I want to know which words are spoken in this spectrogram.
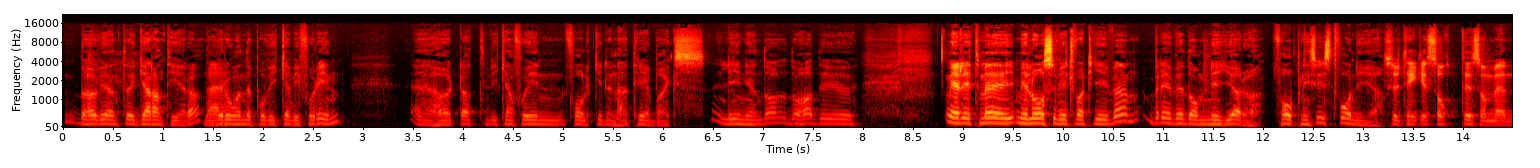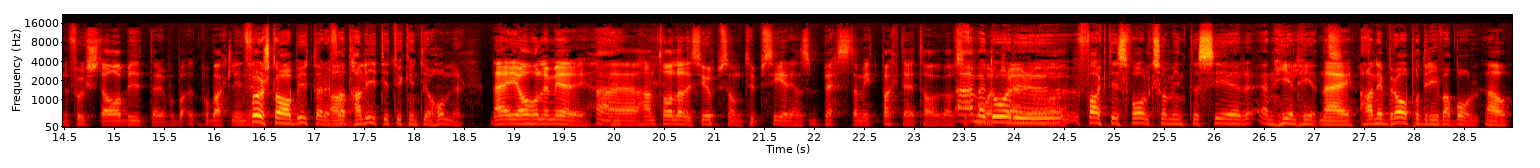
behöver jag inte garantera, Nej. beroende på vilka vi får in. Eh, hört att vi kan få in folk i den här trebackslinjen. Då, då hade ju enligt mig Milosevic varit given bredvid de nya då. Förhoppningsvis två nya. Så du tänker Sotte som en första avbytare på, på backlinjen? Första avbytare för Ja. att Haliti tycker inte jag håller. Nej, jag håller med dig. Eh, han talades ju upp som typ seriens bästa mittback där ett tag av Nej, men då är det ju och... faktiskt folk som inte ser en helhet. Nej. Han är bra på att driva boll. Ja.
